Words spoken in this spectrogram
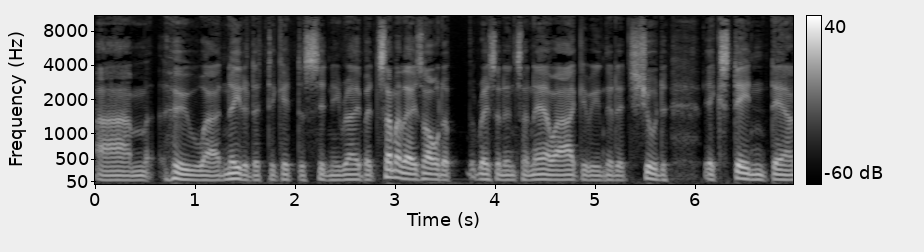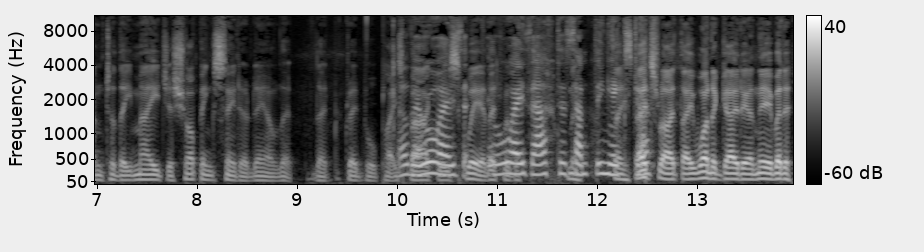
Um, who uh, needed it to get to Sydney Road, but some of those older residents are now arguing that it should extend down to the major shopping centre now. That that dreadful place, Oh, Barkly always- Square. they're always they- after something they- extra. That's right. They want to go down there, but it,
